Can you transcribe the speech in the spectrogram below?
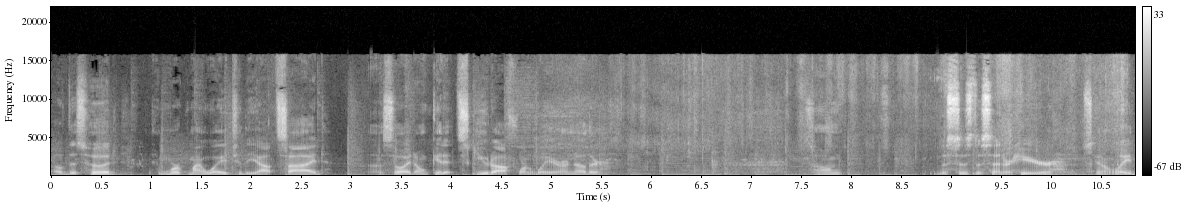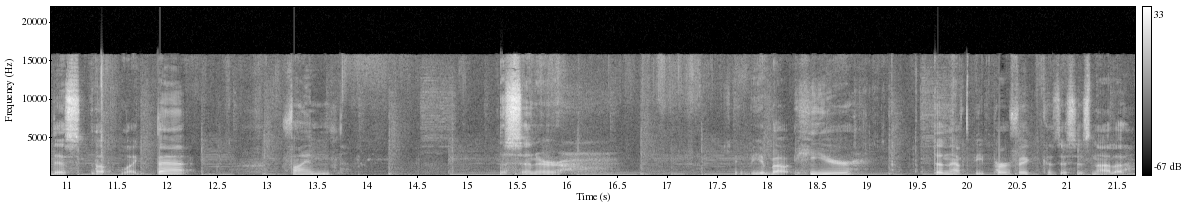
of this hood and work my way to the outside so I don't get it skewed off one way or another. So I'm, this is the center here. I'm just gonna lay this up like that. Find the center. It's gonna be about here. Doesn't have to be perfect because this is not a,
